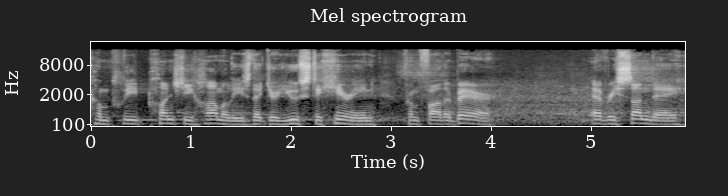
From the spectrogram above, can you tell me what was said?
complete, punchy homilies that you're used to hearing from Father Baer every Sunday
